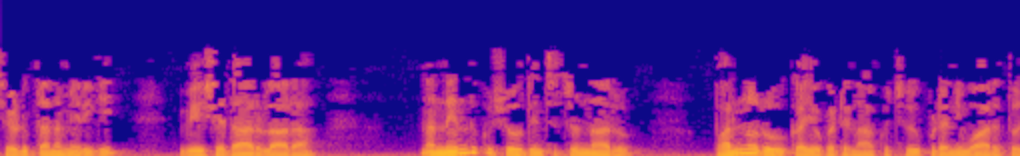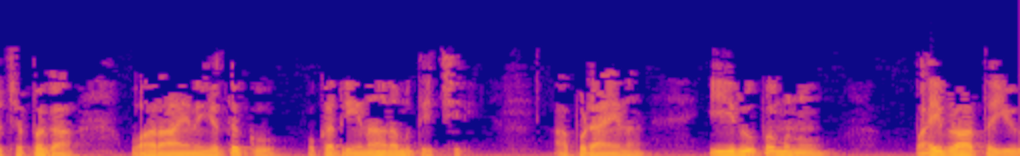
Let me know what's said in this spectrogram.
చెడుతనమెరిగి వేషధారులారా నన్నెందుకు శోధించుచున్నారు? పన్ను రూక ఒకటి నాకు చూపుడని వారితో చెప్పగా వారాయన యొద్దకు ఒక దీనారము తెచ్చిరి. అప్పుడాయన ఈ రూపమును పైవ్రాతయు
